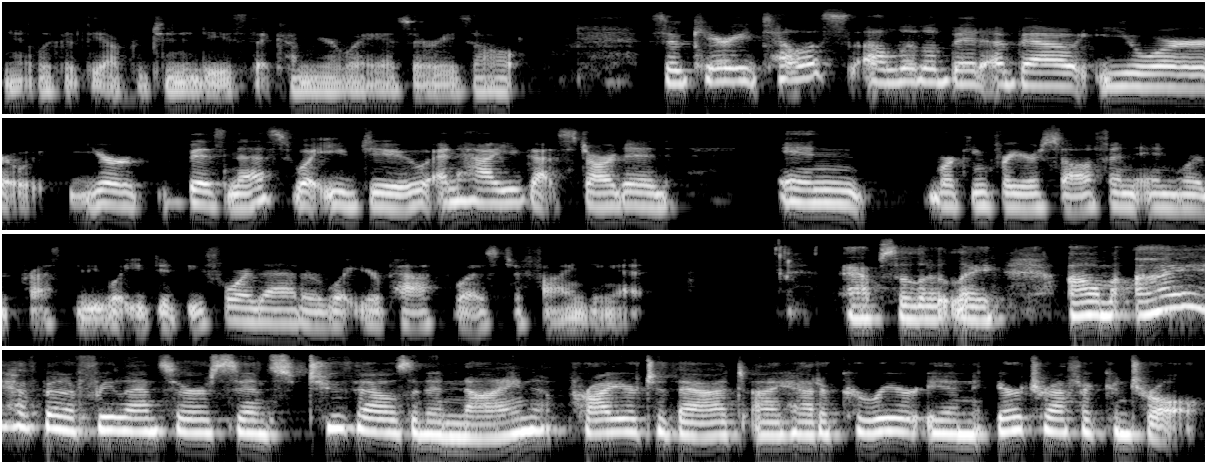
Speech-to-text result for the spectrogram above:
you know, look at the opportunities that come your way as a result. So, Carrie, tell us a little bit about your your business, what you do, and how you got started in working for yourself and in WordPress. Maybe what you did before that, or what your path was to finding it. Absolutely. Um, I have been a freelancer since 2009. Prior to that, I had a career in air traffic control.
